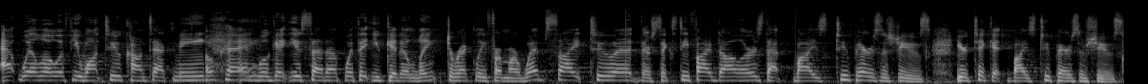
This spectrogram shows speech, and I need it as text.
at Willow if you want to. Contact me. Okay. And we'll get you set up with it. You get a link directly from our website to it. They're $65. That buys two pairs of shoes. Your ticket buys two pairs of shoes.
